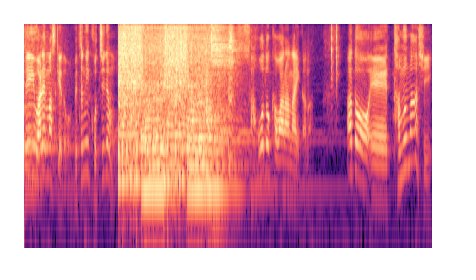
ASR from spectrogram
て言われますけど別にこっちでも。さほど変わらないかな。あと、えー、タム回し。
